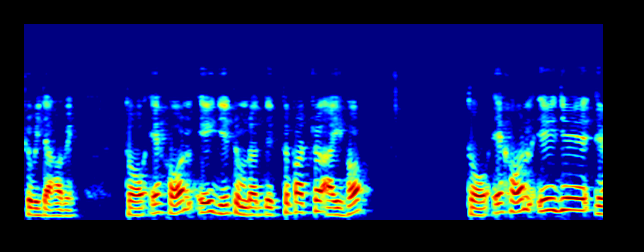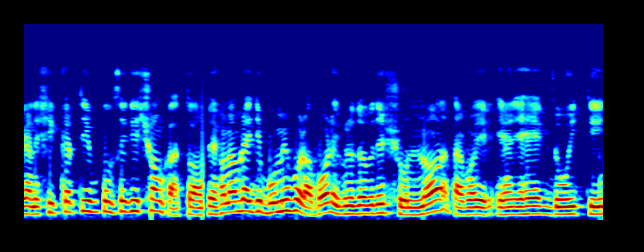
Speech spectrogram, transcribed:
সুবিধা হবে। তো এখন এই যে তোমরা দেখতে পাচ্ছ আই হোপ তো এখন এই যে এখানে শিক্ষার্থী বলছে কি সংখ্যা, তো এখন আমরা এই যে ভূমি বরাবর এগুলো দেবো যে শূন্য, তারপর এক, দুই, তিন,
